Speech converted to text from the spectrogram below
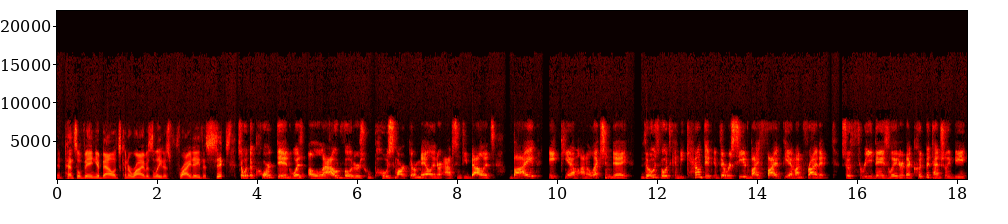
In Pennsylvania, ballots can arrive as late as Friday the 6th. So, what the court did was allowed voters who postmarked their mail in or absentee ballots by 8 p.m. on election day. Those votes can be counted if they're received by 5 p.m. on Friday. So, three days later, that could potentially be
